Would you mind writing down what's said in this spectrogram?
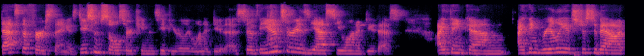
that's the first thing is do some soul searching and see if you really want to do this. So if the answer is yes, you want to do this, I think um, I think really it's just about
